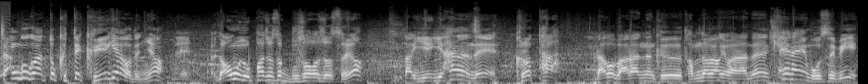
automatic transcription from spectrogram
짱구가 또 그때 그 얘기 하거든요. 네. 너무 높아져서 무서워졌어요. 딱 이 얘기 하는데 그렇다. 라고 말하는 그 덤덤하게 말하는 케나의 모습이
